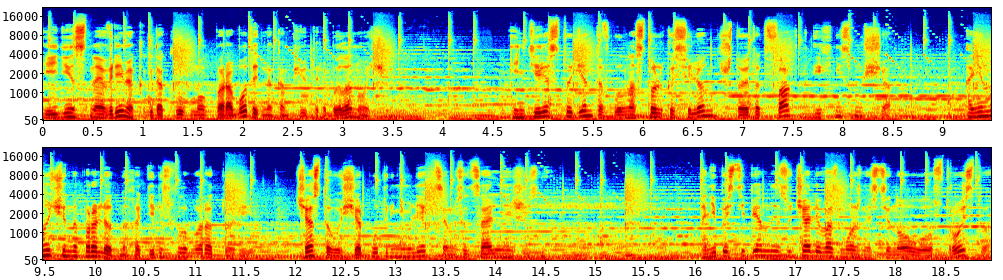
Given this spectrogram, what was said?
и единственное время, когда клуб мог поработать на компьютере, было ночью. Интерес студентов был настолько силен, что этот факт их не смущал. Они ночи напролет находились в лаборатории, часто в ущерб утренним лекциям и социальной жизни. Они постепенно изучали возможности нового устройства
